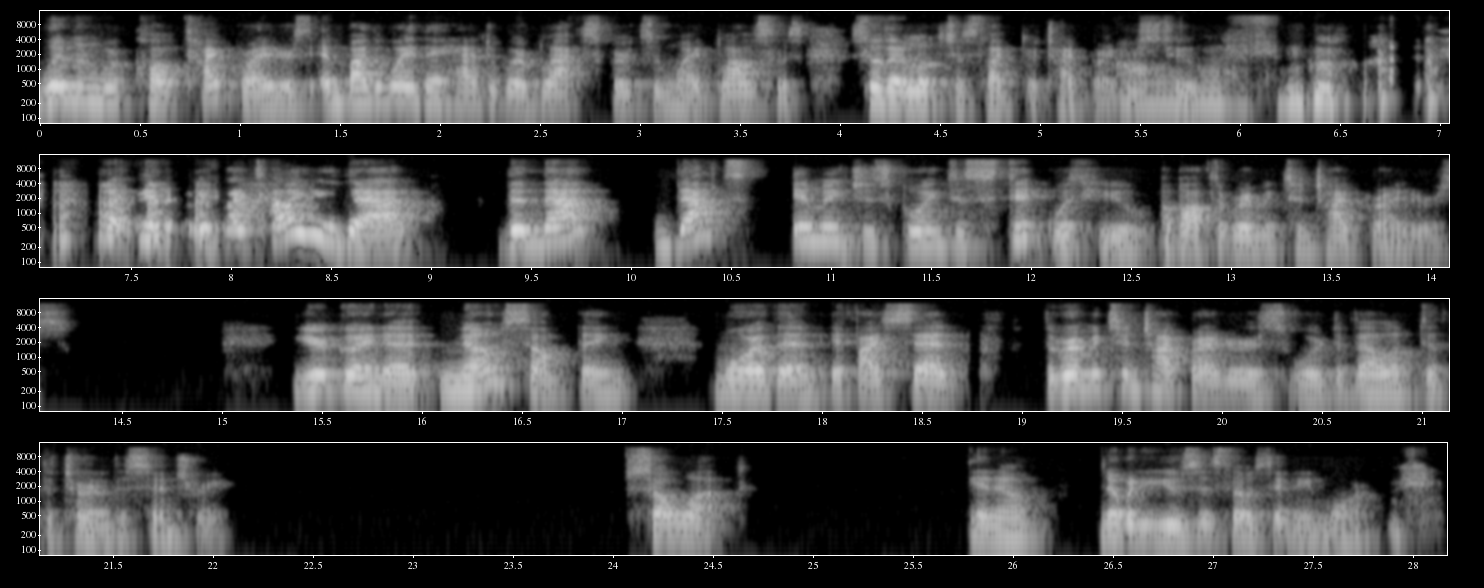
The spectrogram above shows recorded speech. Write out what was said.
women were called typewriters, and by the way, they had to wear black skirts and white blouses, so they looked just like their typewriters oh. too. but you know, if I tell you that, then that that's image is going to stick with you about the Remington typewriters. You're going to know something more than if I said the Remington typewriters were developed at the turn of the century. So what? You know, nobody uses those anymore.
